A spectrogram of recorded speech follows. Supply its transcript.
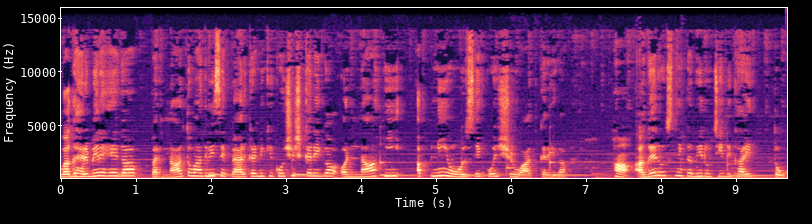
वह घर में रहेगा, पर ना तो माधवी से प्यार करने की कोशिश करेगा और ना ही अपनी ओर से कोई शुरुआत करेगा। हाँ अगर उसने कभी रुचि दिखाई तो।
